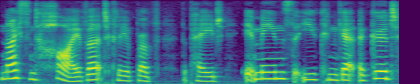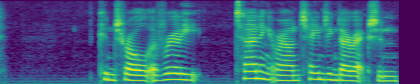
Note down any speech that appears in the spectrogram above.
nice and high, vertically above the page, it means that you can get a good control of really turning it around, changing direction,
